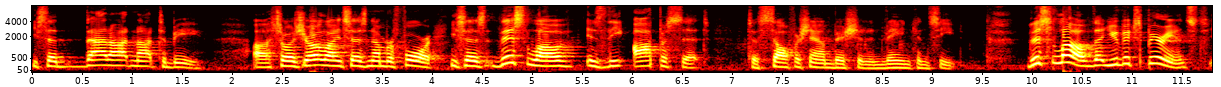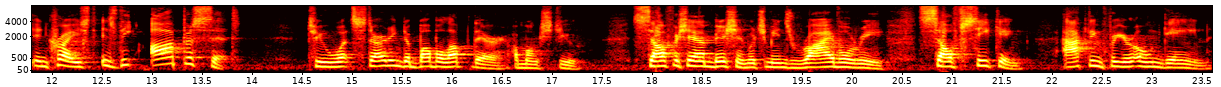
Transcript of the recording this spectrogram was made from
He said that ought not to be. Uh, so, as your outline says, number four, he says, This love is the opposite to selfish ambition and vain conceit. This love that you've experienced in Christ is the opposite to what's starting to bubble up there amongst you. Selfish ambition, which means rivalry, self seeking, acting for your own gain.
